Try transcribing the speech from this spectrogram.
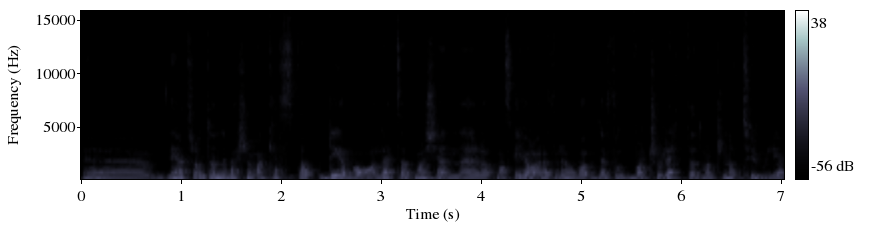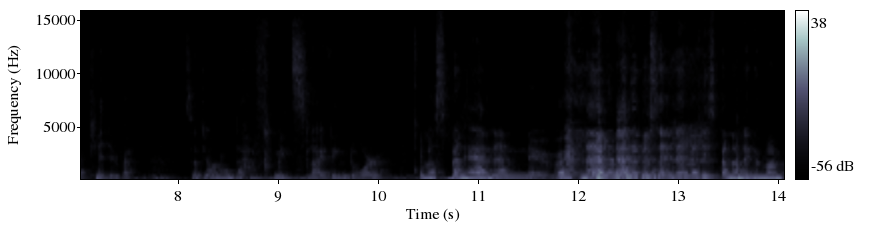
Eh, jag tror inte universum har kastat det valet att man känner att man ska göra för det har, varit, det har varit så rätt, det har varit så naturliga kliv. Så att jag har nog inte haft mitt sliding door Vad spännande. ännu. Nej, nej, men när du säger, nej, men det är spännande hur man,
